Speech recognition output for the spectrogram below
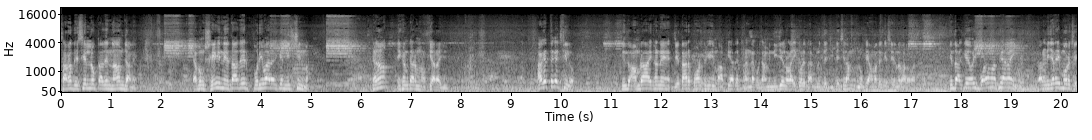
সারা দেশের লোক তাদের নাম জানে। এবং সেই নেতাদের পরিবার আজকে নিশ্চিন্ন। কেন? এখানকার মাফিয়া রাজনীতি আগের থেকে ছিল। কিন্তু আমরা এখানে জেতার পর থেকে এই মাফিয়াদের ঠান্ডা করছি। আমি নিজে লড়াই করে তার বিরুদ্ধে জিতেছিলাম, লোকে আমাদেরকে সেই জন্য ভালোবাসে। কিন্তু আজকে ওই বড় মাফিয়া নাই, তারা নিজেরাই মরেছে।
